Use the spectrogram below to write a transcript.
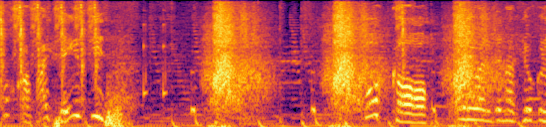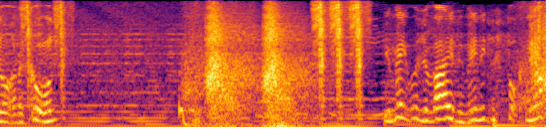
Fuck off, I saved you. Fuck off. Only when I didn't have juggernaut and a gun. Your mate was advising me and he just fucked me off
